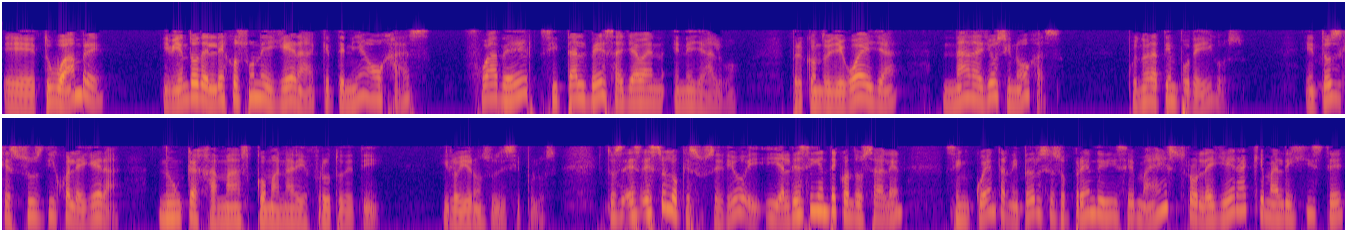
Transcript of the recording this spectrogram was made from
eh, tuvo hambre y viendo de lejos una higuera que tenía hojas, fue a ver si tal vez hallaba en, ella algo. Pero cuando llegó a ella, nada halló sino hojas, pues no era tiempo de higos. Entonces Jesús dijo a la higuera, nunca jamás coma nadie fruto de ti. Y lo oyeron sus discípulos. Entonces, es, esto es lo que sucedió. Y, al día siguiente, cuando salen, se encuentran y Pedro se sorprende y dice, Maestro, la higuera que maldijiste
